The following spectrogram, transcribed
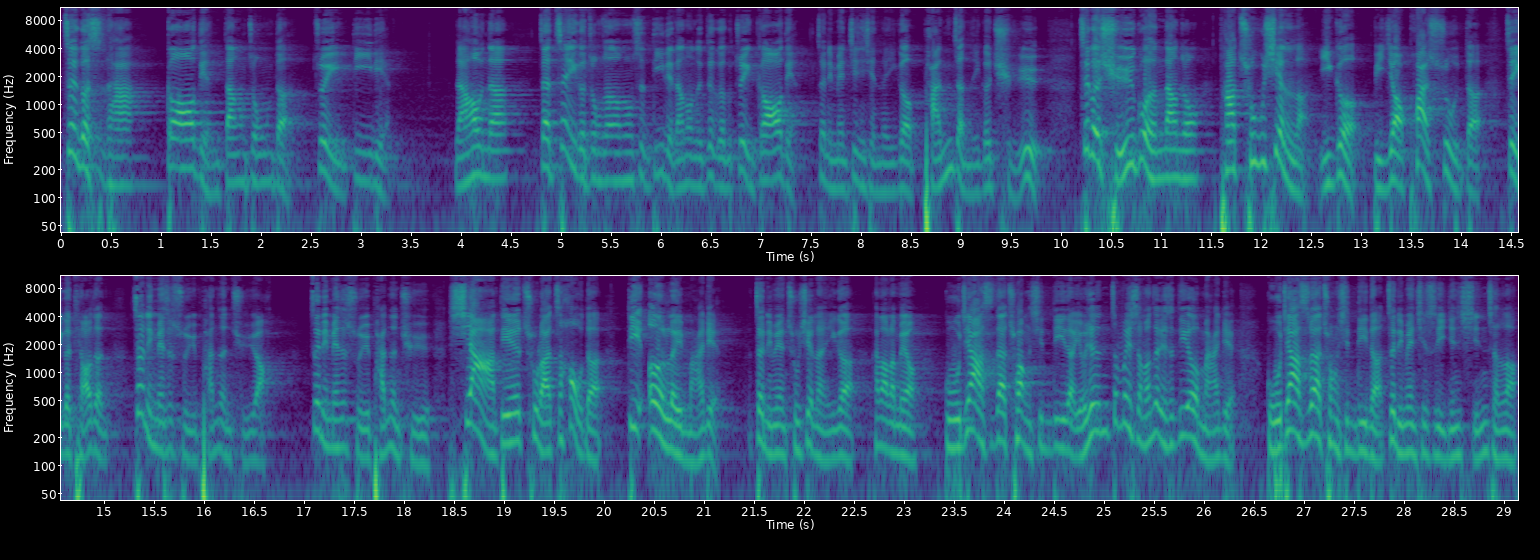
这个是它高点当中的最低点，然后呢，在这一个中枢当中是低点当中的这个最高点，这里面进行了一个盘整的一个区域。这个区域过程当中，它出现了一个比较快速的这个调整，这里面是属于盘整区域啊，这里面是属于盘整区域，下跌出来之后的第二类买点，这里面出现了一个，看到了没有？股价是在创新低的，有些人这为什么这里是第二买点？股价是在创新低的，这里面其实已经形成了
